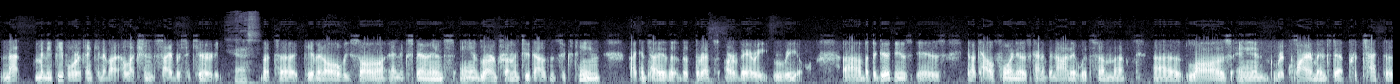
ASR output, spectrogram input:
Not many people were thinking about election cybersecurity. Yes. But uh, given all we saw and experienced and learned from in 2016, I can tell you that the threats are very real. Uh, but the good news is, you know, California has kind of been on it with some uh, uh, laws and requirements that protect us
